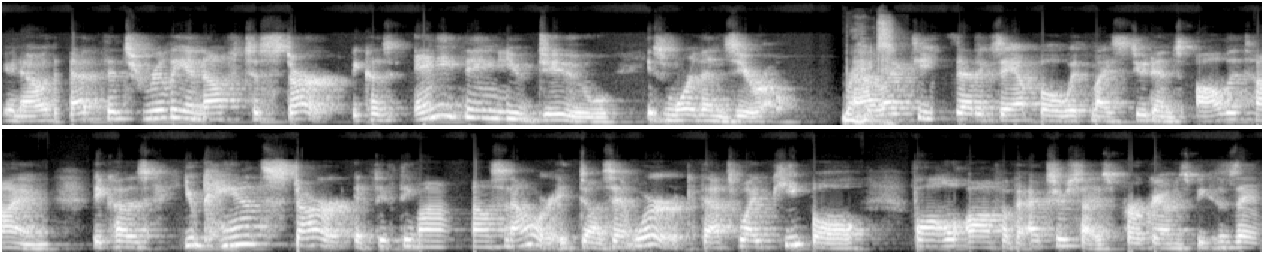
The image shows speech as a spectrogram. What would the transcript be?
You know, that that's really enough to start because anything you do is more than zero. Right. I like to use that example with my students all the time because you can't start at 50 miles an hour. It doesn't work. That's why people fall off of exercise programs because they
